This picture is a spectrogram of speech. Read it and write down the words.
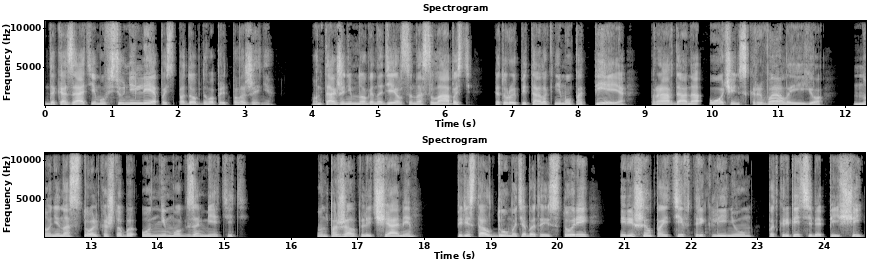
доказать ему всю нелепость подобного предположения. Он также немного надеялся на слабость которую питала к нему Попея. Правда, она очень скрывала ее, но не настолько, чтобы он не мог заметить. Он пожал плечами, перестал думать об этой истории и решил пойти в триклиниум, подкрепить себя пищей,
